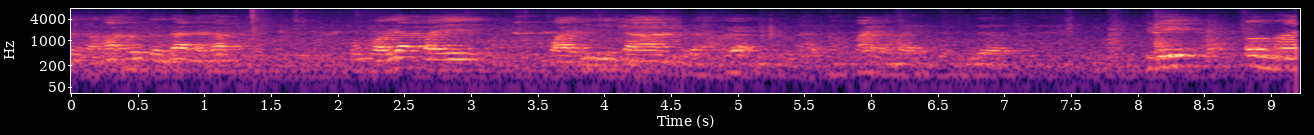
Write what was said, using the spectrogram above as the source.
จะสามารถเพิ่มเติมได้นะครับ ผมขออนุญาตไปฝ่ายพิธีการนะครับเพื่อทำป้ายทำไมเดือนเดิมทีนี้ต้นไม้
